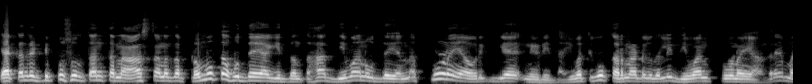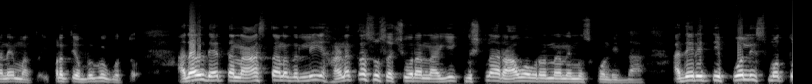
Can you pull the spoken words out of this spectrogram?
ಯಾಕಂದ್ರೆ ಟಿಪ್ಪು ಸುಲ್ತಾನ್ ತನ್ನ ಆಸ್ಥಾನದ ಪ್ರಮುಖ ಹುದ್ದೆಯಾಗಿದ್ದಂತಹ ದಿವಾನ್ ಹುದ್ದೆಯನ್ನ ಪೂರ್ಣಯ್ಯ ಅವರಿಗೆ ನೀಡಿದ್ದ. ಇವತ್ತಿಗೂ ಕರ್ನಾಟಕದಲ್ಲಿ ದಿವಾನ್ ಪೂರ್ಣಯ್ಯ ಅಂದ್ರೆ ಮನೆ ಮಾತು ಪ್ರತಿಯೊಬ್ಬರಿಗೂ ಗೊತ್ತು. ಅದಲ್ಲದೆ ತನ್ನ ಆಸ್ಥಾನದಲ್ಲಿ ಹಣಕಾಸು ಸಚಿವರನ್ನಾಗಿ ಕೃಷ್ಣ ರಾವ್ ಅವರನ್ನ ನೇಮಿಸಿಕೊಂಡಿದ್ದ. ಅದೇ ರೀತಿ ಪೊಲೀಸ್ ಮತ್ತು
